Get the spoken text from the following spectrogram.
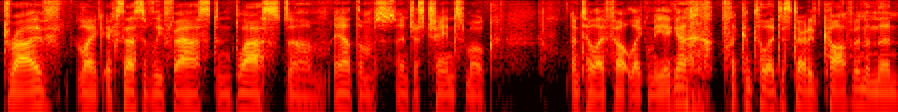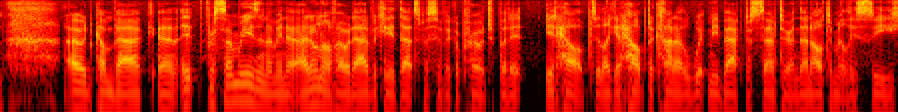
drive like excessively fast and blast um, anthems and just chain smoke until I felt like me again, like until I just started coughing, and then I would come back. And it, for some reason, I mean, I don't know if I would advocate that specific approach, but it it helped. Like it helped to kind of whip me back to center, and then ultimately see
